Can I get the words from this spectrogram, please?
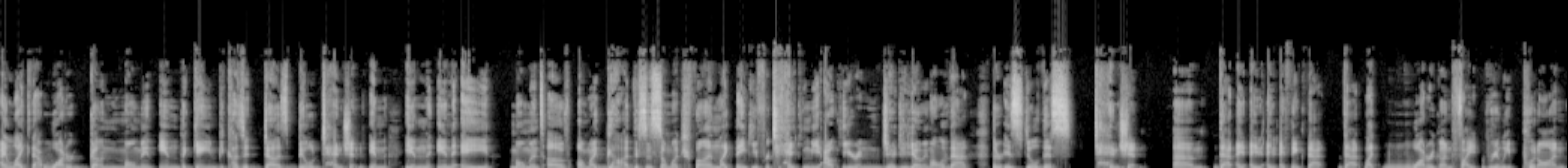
I like that water gun moment in the game because it does build tension in in in a moment of oh my god this is so much fun. Like thank you for taking me out here and doing all of that. There is still this tension um that I, I I- think that that like water gun fight really put on.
